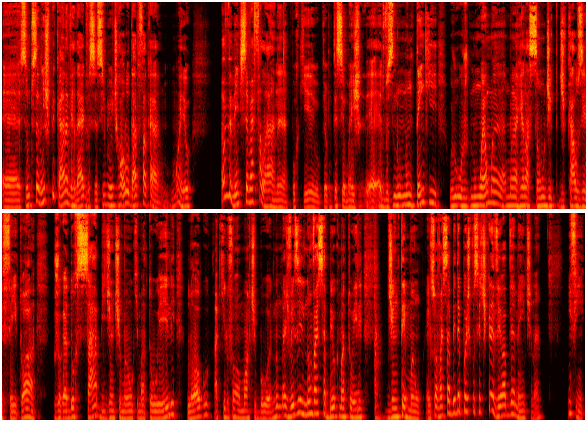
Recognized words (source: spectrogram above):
É, você não precisa nem explicar, na verdade. Você simplesmente rola o dado e fala, cara, morreu. Obviamente você vai falar, né? Porque o que aconteceu, mas é, você não, não tem que. Não é uma, uma relação de, de causa e efeito. Ó, o jogador sabe de antemão o que matou ele, logo aquilo foi uma morte boa. Não, às vezes ele não vai saber o que matou ele de antemão. Ele só vai saber depois que você escreveu, obviamente, né? Enfim,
